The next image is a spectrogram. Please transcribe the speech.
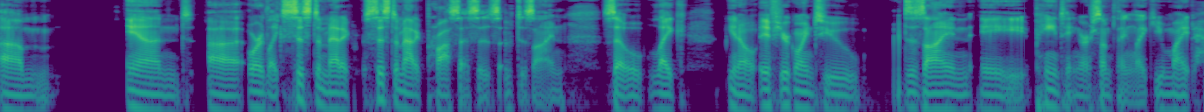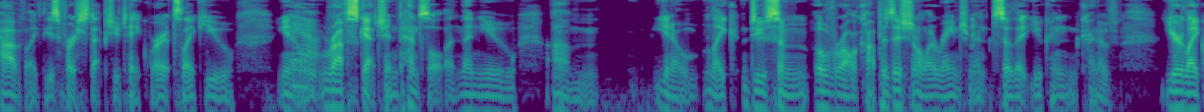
um and uh or like systematic systematic processes of design so like you know if you're going to design a painting or something like you might have like these first steps you take where it's like you you know Yeah. rough sketch in pencil and then you um you know like do some overall compositional arrangement so that you can kind of you're like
